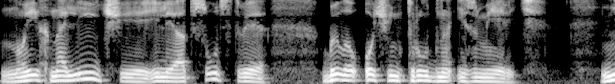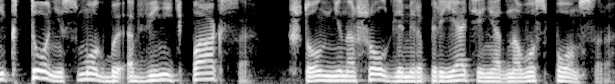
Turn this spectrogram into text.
но их наличие или отсутствие было очень трудно измерить. Никто не смог бы обвинить Пакса, что он не нашел для мероприятия ни одного спонсора.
